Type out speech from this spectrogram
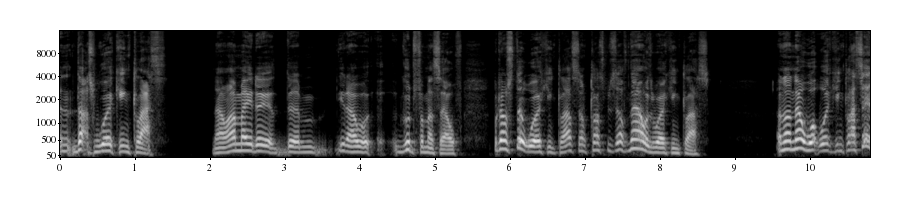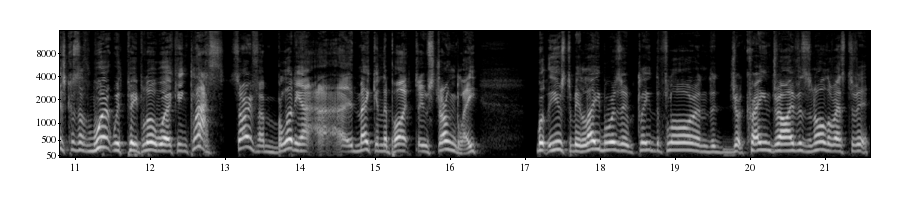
And that's working class. Now, I made a, you know, good for myself, but I'm still working class. I've classed myself now as working class. And I know what working class is because I've worked with people who are working class. Sorry for bloody uh, uh, making the point too strongly, but there used to be labourers who cleaned the floor and the crane drivers and all the rest of it.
